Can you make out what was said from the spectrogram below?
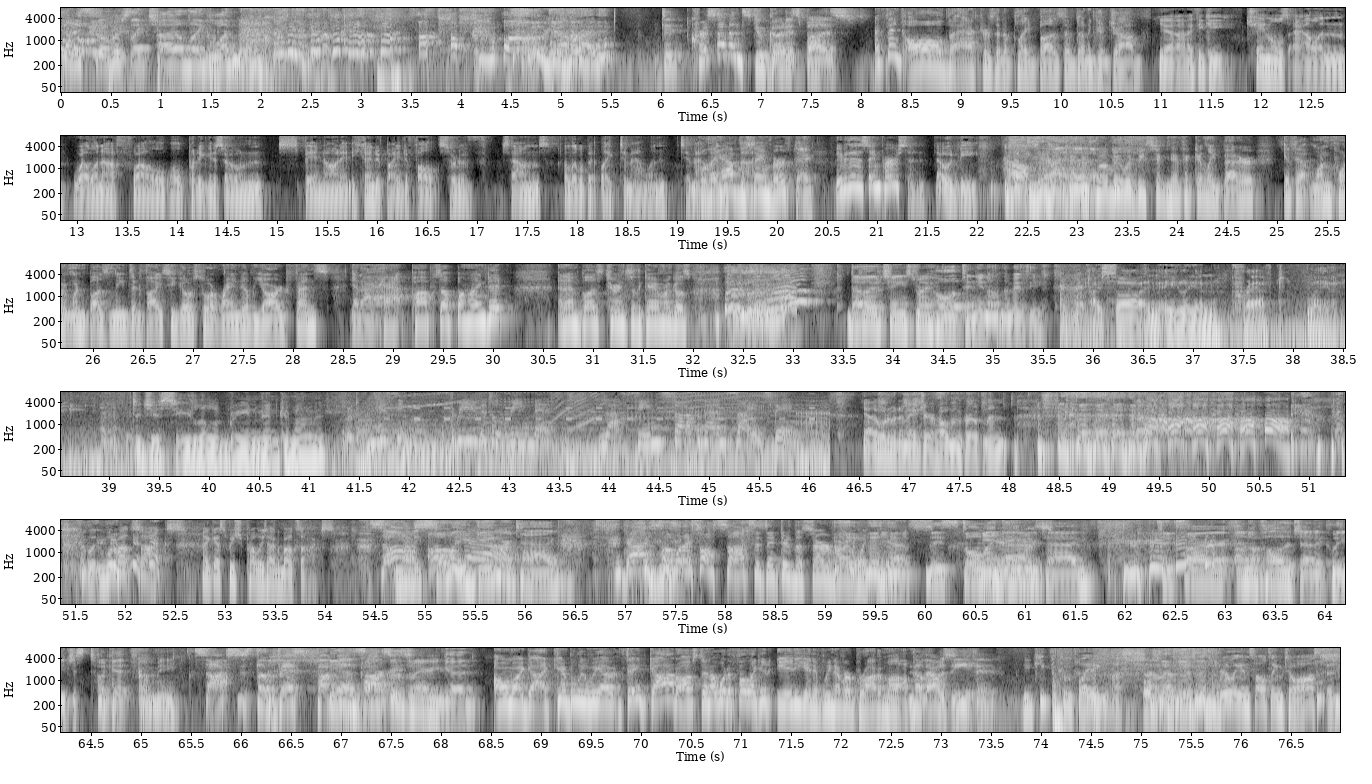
There's so much like childlike wonder. oh god. Did Chris Evans do good as Buzz? I think all the actors that have played Buzz have done a good job. Yeah, I think he channels Allen well enough while, while putting his own spin on it. He kind of by default sort of sounds a little bit like Tim Allen. Tim Well, Allen. they have the not- same birthday. Maybe they're the same person. That would be. Oh, I think this movie would be significantly better if at one point when Buzz needs advice, he goes to a random yard fence and a hat pops up behind it. And then Buzz turns to the camera and goes, That would have changed my whole opinion on the movie. I saw an alien craft land. Did you see little green men come out of it? Missing three little green men. Last seen Star Command Science Van. Yeah, that would have been a major home improvement. what what about socks? I guess we should probably talk about socks. Socks! Yeah, they stole Oh, my yeah. gamer tag. Yeah, I saw when I saw Socks has entered the server, I went, yes. They stole my Yes. gamer tag. Pixar unapologetically just took it from me. Socks is the best fucking Yeah, part. Socks was very good. Oh my god, I can't believe we haven't. Thank God, Austin. I would have felt like an idiot if we never brought him up. No, that was Ethan. You keep complaining us. Uh, uh, this is really insulting to Austin.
